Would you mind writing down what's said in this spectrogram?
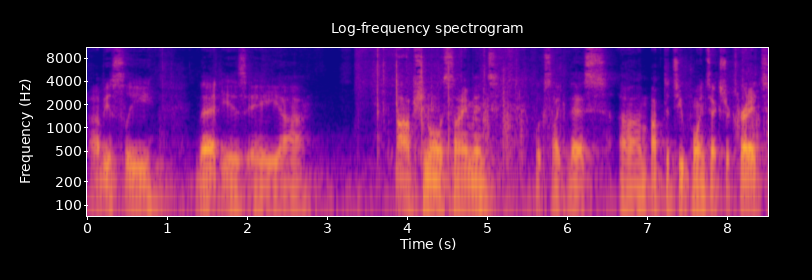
obviously that is a uh, optional assignment. Looks like this, um, up to two points extra credit.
